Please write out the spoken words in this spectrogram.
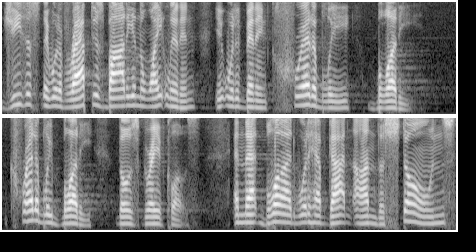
Jesus, they would have wrapped his body in the white linen. It would have been incredibly bloody. Incredibly bloody, those grave clothes. And that blood would have gotten on the stones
